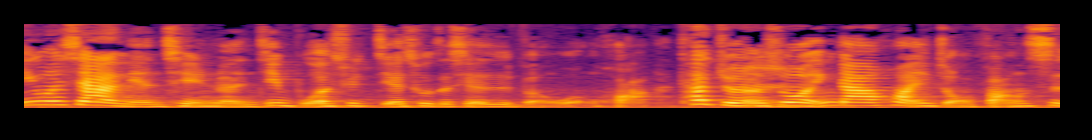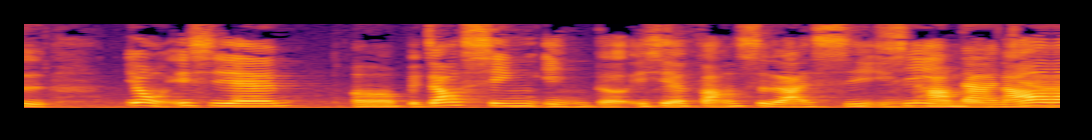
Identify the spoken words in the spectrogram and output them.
因为现在年轻人已经不会去接触这些日本文化，他觉得说应该换一种方式，用一些。呃，比较新颖的一些方式来吸引他们，然后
